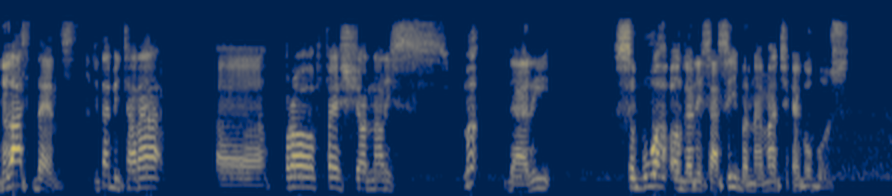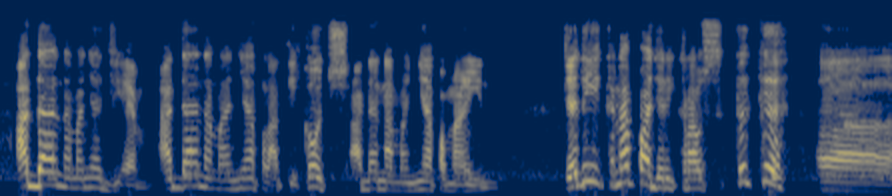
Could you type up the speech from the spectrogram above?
The Last Dance, kita bicara uh, profesionalisme dari sebuah organisasi bernama Chicago Bulls. Ada namanya GM, ada namanya pelatih coach, ada namanya pemain. Jadi kenapa Jerry Krause kekeh uh,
